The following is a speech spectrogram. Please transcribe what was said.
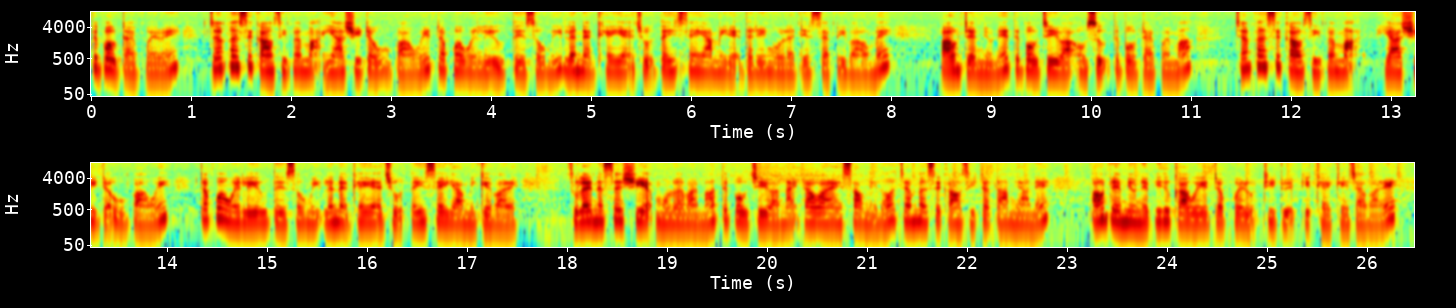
တစ်ပုတ်တိုက်ပွဲတွင်ဂျမ်ဖတ်စစ်ကောင်စီဘက်မှအရာရှိတအုပ်ပါဝင်တပ်ဖွဲ့ဝင်၄ဦးသေဆုံးပြီးလက်နက်ခဲရဲ့အချို့သိမ်းဆည်းရမိတဲ့တရင်ကိုလည်းတင်ဆက်ပေးပါဦးမယ်။ပေါင်းတယ်မျိုးနဲ့တစ်ပုတ်ကျေးရွာအုပ်စုတစ်ပုတ်တိုက်ပွဲမှာဂျမ်ဖတ်စစ်ကောင်စီဘက်မှရရှိတအုပ်ပါဝင်တပ်ဖွဲ့ဝင်၄ဦးသေဆုံးပြီးလက်နက်ခဲရဲ့အချို့သိမ်းဆည်းရမိခဲ့ပါတယ်။ဇူလိုင်28ရက်မွန်းလွဲပိုင်းမှာတစ်ပုတ်ကျေးရွာ၌တာဝါရင်စောင့်နေသောဂျမ်ဖတ်စစ်ကောင်စီတပ်သားများနဲ့ပေါင်းတယ်မျိုးနဲ့ပြည်သူ့ကာကွယ်ရေးတပ်ဖွဲ့တို့ထိတွေ့ပစ်ခတ်ခဲ့ကြပါတယ်။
